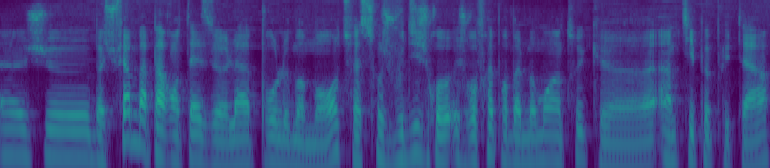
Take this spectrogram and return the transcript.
Euh, je, bah, je, ferme ma parenthèse euh, là pour le moment. De toute façon, je vous dis, je, referai probablement un truc euh, un petit peu plus tard,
